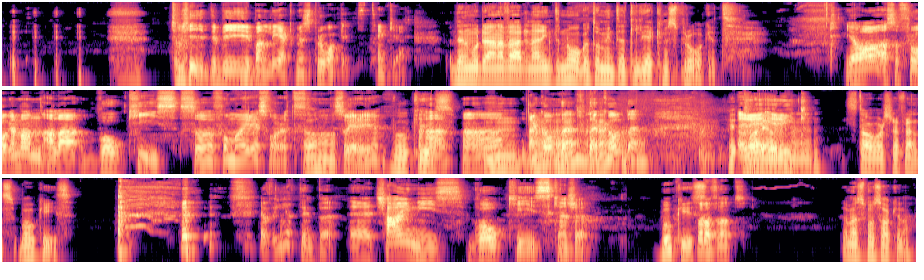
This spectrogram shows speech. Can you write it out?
Det blir, det blir ju bara en lek med språket, tänker jag. Den moderna världen är inte något om inte ett lek med språket. Ja, alltså frågar man alla wokies så får man ju det svaret. Ja. Så är det ju. Wokies. Aha, aha, Mm, där kom ja, det, ja, där kom ja. det. Var det- det är en eh, Star Wars-referens? Wokies. Jag vet inte. Eh, Chinese wokies kanske. Wokies? Vadå för något? De här små sakerna.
